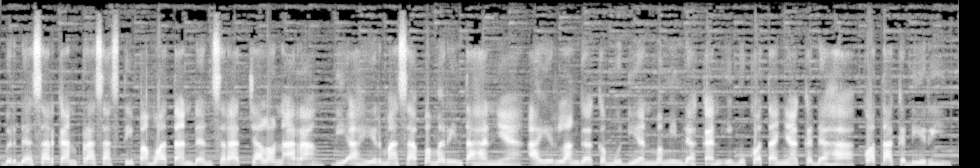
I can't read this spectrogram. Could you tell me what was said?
berdasarkan prasasti Pamuatan dan Serat Calon Arang, di akhir masa pemerintahannya, Air Langga kemudian memindahkan ibu kotanya ke Daha, kota Kediri.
